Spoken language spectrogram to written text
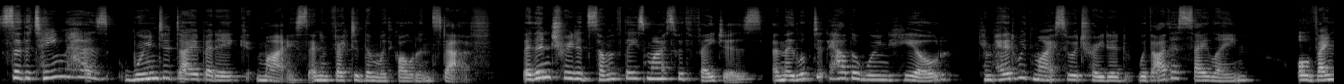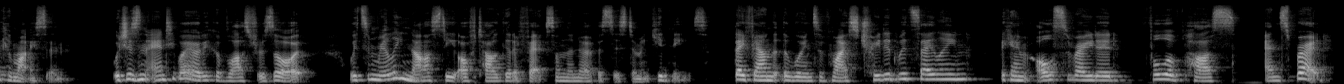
So, the team has wounded diabetic mice and infected them with golden staph. They then treated some of these mice with phages and they looked at how the wound healed compared with mice who were treated with either saline or vancomycin, which is an antibiotic of last resort with some really nasty off target effects on the nervous system and kidneys. They found that the wounds of mice treated with saline became ulcerated, full of pus, and spread.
